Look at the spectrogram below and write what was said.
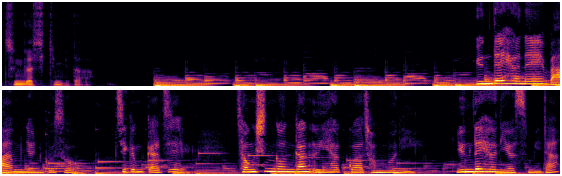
증가시킵니다. 윤대현의 마음연구소. 지금까지 정신건강의학과 전문의 윤대현이었습니다.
